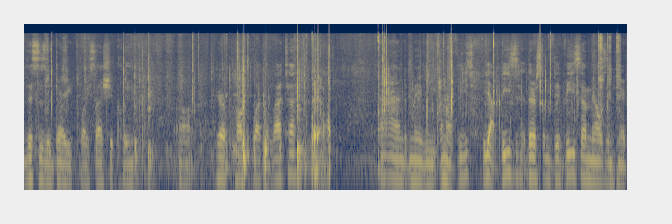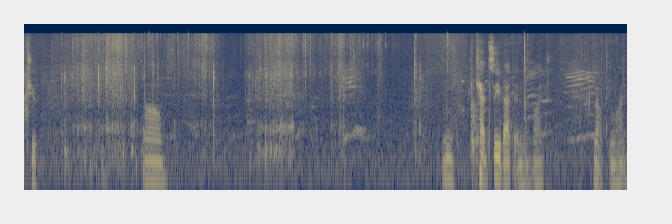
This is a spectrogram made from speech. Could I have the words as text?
this is a dirty place. I should clean. Uh, here are Parcoblatta and maybe uh, no these yeah these there's some Divisa males in here too um, hmm, can't see that in the light the light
